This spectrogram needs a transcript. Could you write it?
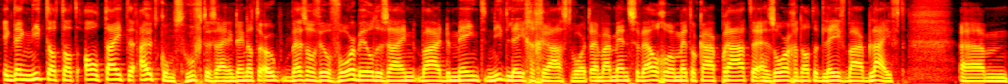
ik denk niet dat dat altijd de uitkomst hoeft te zijn. Ik denk dat er ook best wel veel voorbeelden zijn waar de meent niet leeggegraasd wordt en waar mensen wel gewoon met elkaar praten en zorgen dat het leefbaar blijft. Um,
